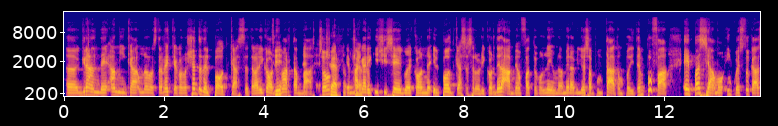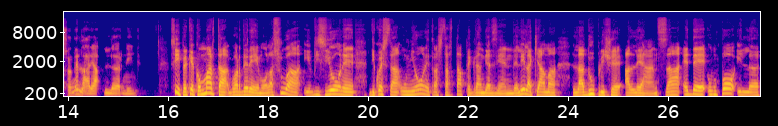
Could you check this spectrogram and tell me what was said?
uh, grande amica, una nostra vecchia conoscente del podcast, te la ricordi sì, Marta eh, Bazzo? Eh, certo, e magari certo. chi ci segue con il podcast se lo ricorderà, abbiamo fatto con lei una meravigliosa puntata un po' di tempo fa e passiamo in questo caso nell'area learning. Sì, perché con Marta guarderemo la sua eh, visione di questa unione tra start-up e grandi aziende. Lei la chiama la duplice alleanza ed è un po' il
